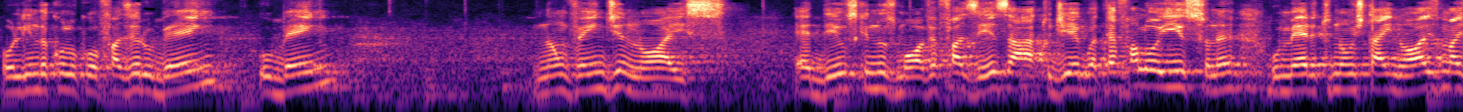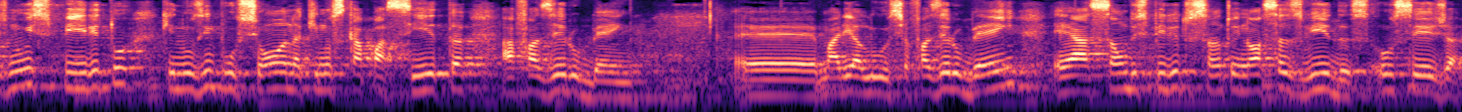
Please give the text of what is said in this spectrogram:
Olinda colocou fazer o bem, o bem não vem de nós. É Deus que nos move a fazer, exato. O Diego até falou isso, né? O mérito não está em nós, mas no Espírito que nos impulsiona, que nos capacita a fazer o bem é, Maria Lúcia, fazer o bem é a ação do Espírito Santo em nossas vidas, ou seja,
